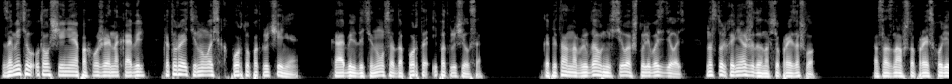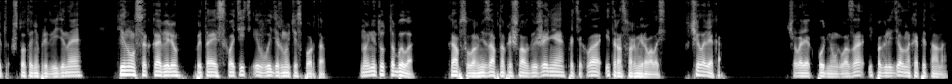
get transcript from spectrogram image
заметил утолщение, похожее на кабель, которое тянулось к порту подключения. Кабель дотянулся до порта и подключился. Капитан наблюдал не в силах что-либо сделать, настолько неожиданно все произошло. Осознав, что происходит что-то непредвиденное, кинулся к кабелю, пытаясь схватить и выдернуть из порта. Но не тут-то было. Капсула внезапно пришла в движение, потекла и трансформировалась. В человека. Человек поднял глаза и поглядел на капитана.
